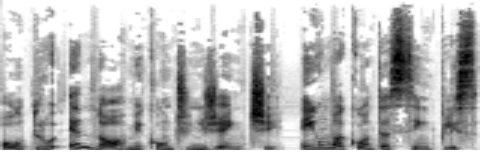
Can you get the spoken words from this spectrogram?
outro enorme contingente. Em uma conta simples,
